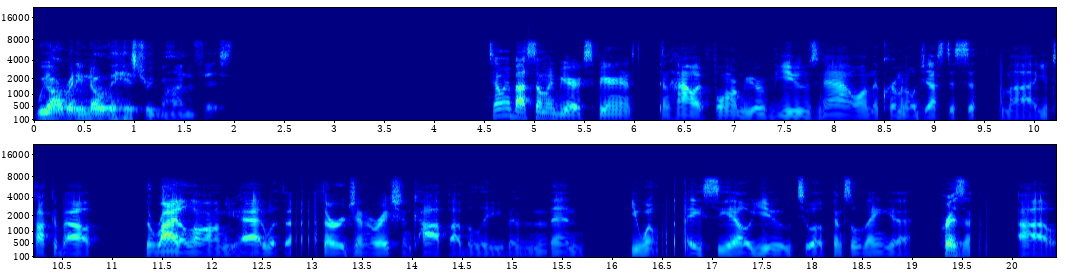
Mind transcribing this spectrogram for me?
We already know the history behind the fist. Tell me about some of your experiences and how it formed your views now on the criminal justice system. Uh, you talked about the ride along you had with a third generation cop, I believe, and then you went with ACLU to a Pennsylvania prison. Uh,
